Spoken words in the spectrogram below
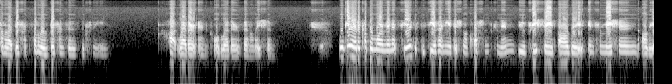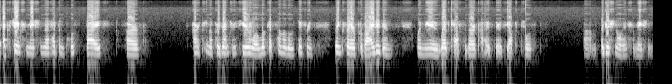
some of that different, some of those differences between hot weather and cold weather ventilation. We'll give it a couple more minutes here just to see if any additional questions come in. Do appreciate all the information, all the extra information that have been posted by our our team of presenters here. We'll look at some of those different links that are provided, and when the webcast is archived, there's the opportunity to post um, additional information.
